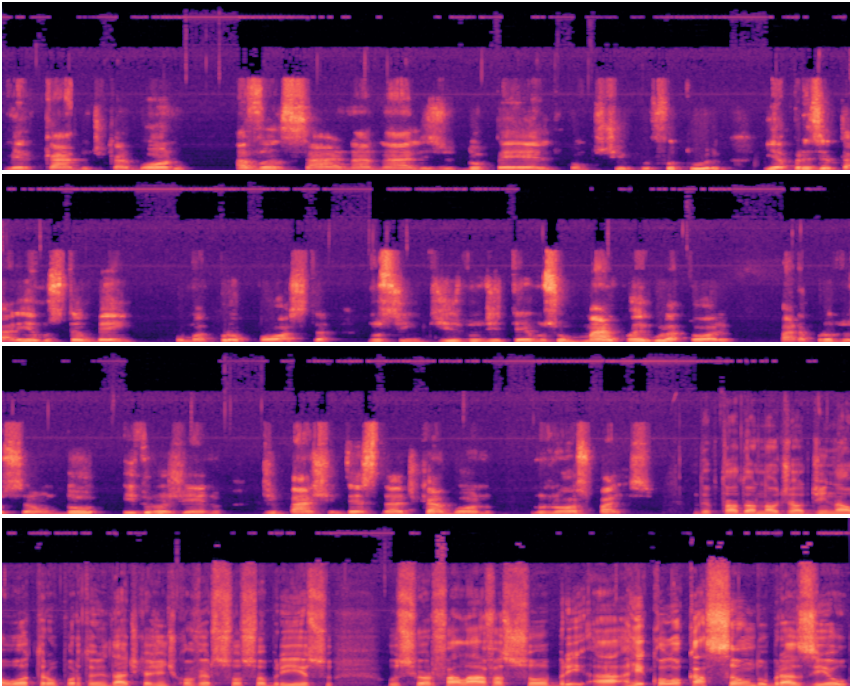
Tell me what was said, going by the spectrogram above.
mercado de carbono, avançar na análise do PL de combustível do futuro e apresentaremos também uma proposta no sentido de termos um marco regulatório para a produção do hidrogênio de baixa intensidade de carbono no nosso país. Deputado Arnaldo Jardim, na outra oportunidade que a gente conversou sobre isso, o senhor falava sobre a recolocação do Brasil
